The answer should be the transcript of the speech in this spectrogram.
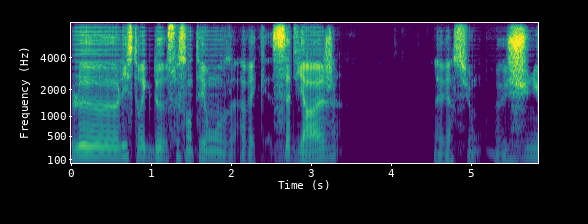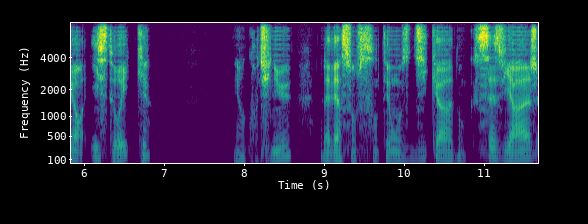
L'historique de 71 avec 7 virages. La version euh, junior historique. Et on continue. La version 71 10K, donc 16 virages.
